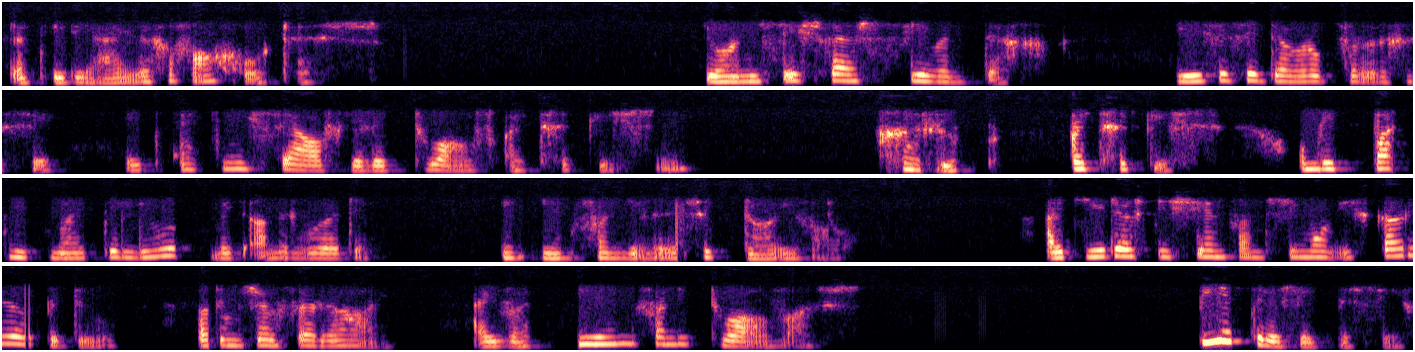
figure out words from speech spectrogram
dat U die heilige van God is. Johannes 6 vers 70. Jesus het daarop vir hulle gesê, het ek nie self julle 12 uitgekies nie. Geroep, uitgekies om die pad met my te loop met ander woorde en een van julle is 'n duiwel. Uit Judas die seun van Simon Iskariot bedoel wat hom sou verraai. Hy wat een van die 12 was. Petrus het besef,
